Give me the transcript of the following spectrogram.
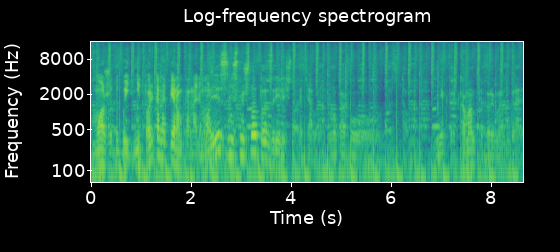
Может быть, не только на Первом канале, А может быть. если не смешно, то зрелищно хотя бы. Ну, как у там, некоторых команд, которые мы обыграли.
